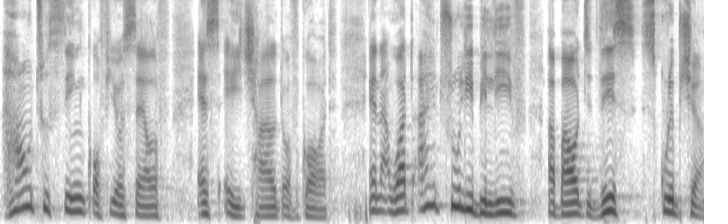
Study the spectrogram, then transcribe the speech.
how to think of yourself as a child of God. And what I truly believe about this scripture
